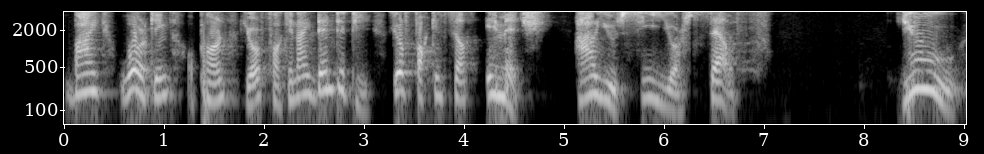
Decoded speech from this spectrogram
By working upon your fucking identity, your fucking self image, how you see yourself. You,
